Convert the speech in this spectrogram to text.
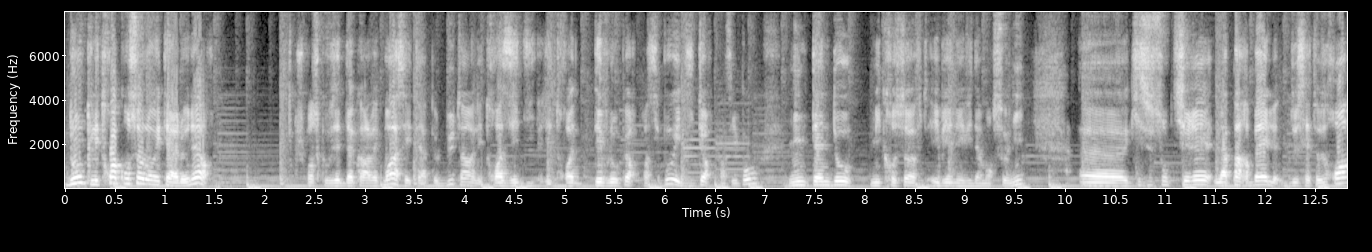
Donc les trois consoles ont été à l'honneur. Je pense que vous êtes d'accord avec moi, c'était un peu le but, hein, les, trois les trois développeurs principaux, éditeurs principaux, Nintendo, Microsoft et bien évidemment Sony, euh, qui se sont tirés la part belle de cette 3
